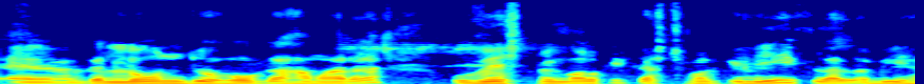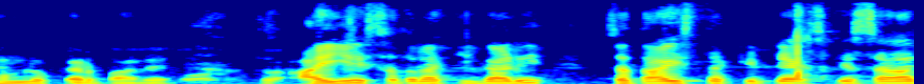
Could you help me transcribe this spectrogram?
अगर लोन जो होगा हमारा वेस्ट बंगाल के कस्टमर के लिए फ़िलहाल अभी हम लोग कर पा रहे हैं। तो आइए सत्रह की गाड़ी सत्ताईस तक के टैक्स के साथ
